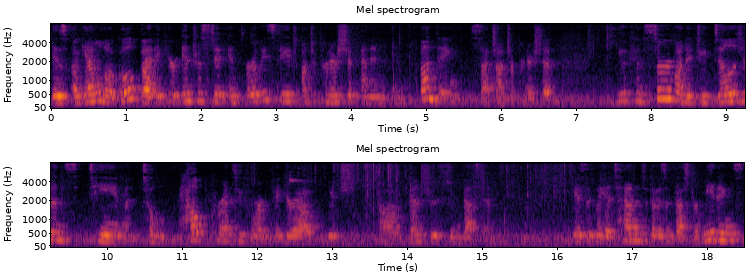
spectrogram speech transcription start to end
is again local, but if you're interested in early stage entrepreneurship and in, in funding such entrepreneurship, you can serve on a due diligence team to help Keiretsu Forum figure out which uh, ventures to invest in. You basically attend those investor meetings.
